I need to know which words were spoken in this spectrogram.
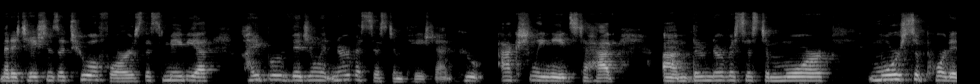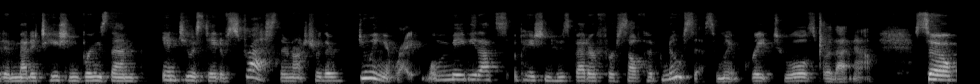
meditation is a tool for? Is this maybe a hyper vigilant nervous system patient who actually needs to have um, their nervous system more more supported and meditation brings them into a state of stress. They're not sure they're doing it right. Well, maybe that's a patient who's better for self hypnosis, and we have great tools for that now. So,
